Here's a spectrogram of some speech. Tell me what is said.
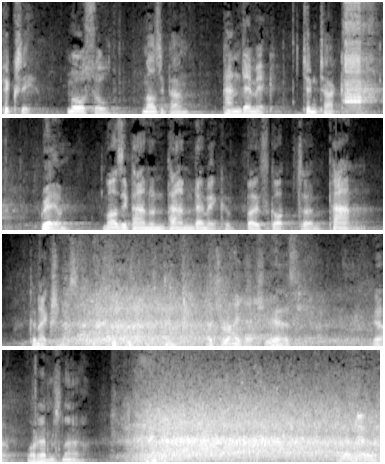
Pixie. Morsel. Marzipan. Pandemic. Tin tack. Graham. Marzipan and pandemic have both got um, pan connections. That's right, actually. yes. Yeah. What happens now? I don't know.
